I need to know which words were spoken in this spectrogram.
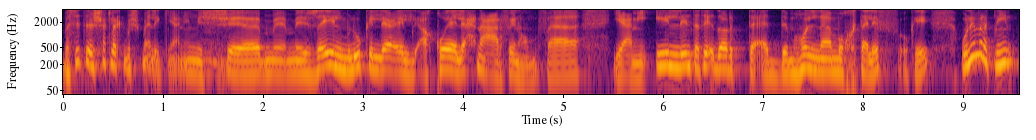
بس انت شكلك مش ملك يعني مش مش زي الملوك اللي الأقوياء اللي إحنا عارفينهم. فيعني إيه اللي انت تقدر تقدمه لنا مختلف أوكي؟ ونمرة اتنين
